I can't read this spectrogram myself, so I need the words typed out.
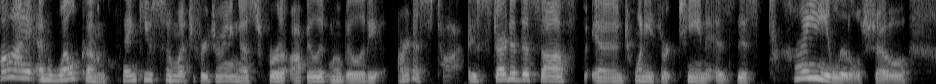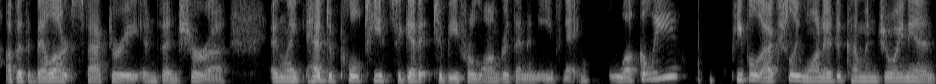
Hi and welcome. Thank you so much for joining us for Opulent Mobility Artist Talk. I started this off in 2013 as this tiny little show up at the Bell Arts Factory in Ventura and like had to pull teeth to get it to be for longer than an evening. Luckily, people actually wanted to come and join in.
